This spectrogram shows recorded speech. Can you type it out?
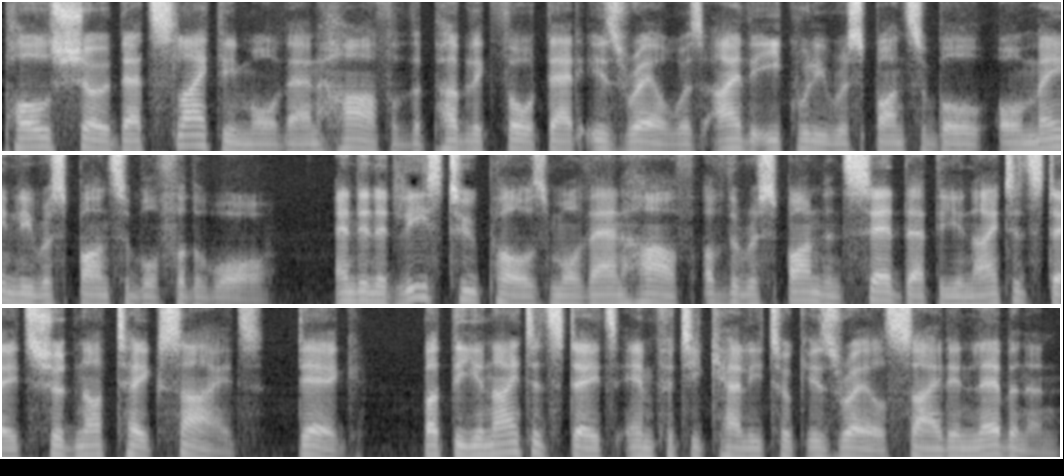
polls showed that slightly more than half of the public thought that Israel was either equally responsible or mainly responsible for the war. And in at least two polls, more than half of the respondents said that the United States should not take sides, DEG. But the United States emphatically took Israel's side in Lebanon,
